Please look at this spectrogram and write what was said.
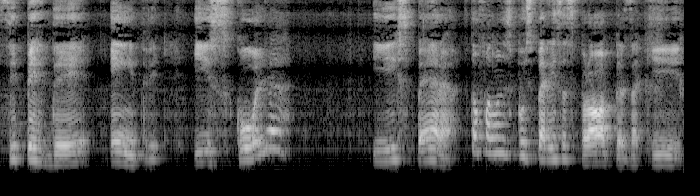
se perder entre escolha e espera. Estou falando isso por experiências próprias aqui.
